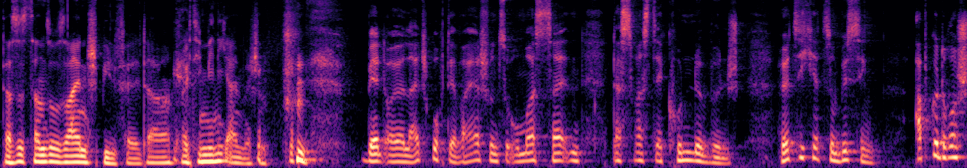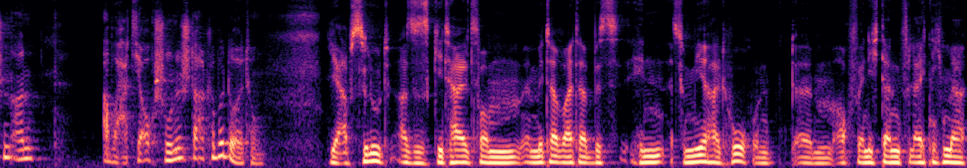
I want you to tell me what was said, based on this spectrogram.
das ist dann so sein Spielfeld. Da möchte ich mich nicht einmischen. Bernd, euer Leitspruch, der war ja schon zu Omas Zeiten, das, was der Kunde wünscht. Hört sich jetzt so ein bisschen abgedroschen an, aber hat ja auch schon eine starke Bedeutung. Ja, absolut. Also es geht halt vom Mitarbeiter bis hin zu mir halt hoch. Und ähm, auch wenn ich dann vielleicht nicht mehr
